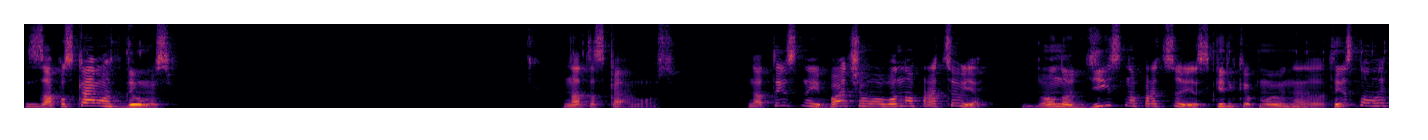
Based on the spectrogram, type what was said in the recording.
Запускаємо, дивимось. Натискаємо ось. Натисни і бачимо, воно працює. Воно дійсно працює. Скільки б ми не натиснули,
